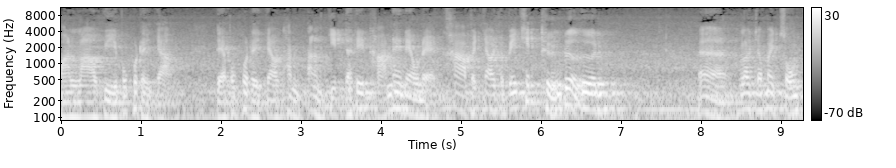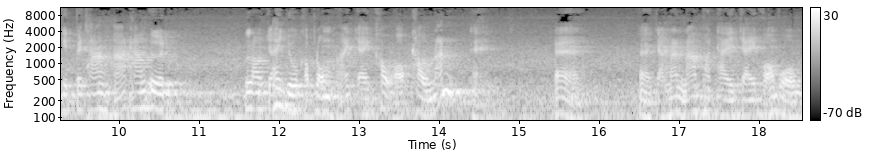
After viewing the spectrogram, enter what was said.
มาลาวีพระพุทธเจ้า แต่พระพุทธเจ้าท่านตั้งจิตอธิษฐานให้แน่วแน่ข้าพเจ้าจะไม่คิดถึงเรื่องอื่นเเราจะไม่ส่งจิตไปทางหาทางอื่น เราจะให้อยู่กับลมหายใจเข้าออกเท่านั้นจากนั้นน้ำพัดไทยใจของพระองค์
